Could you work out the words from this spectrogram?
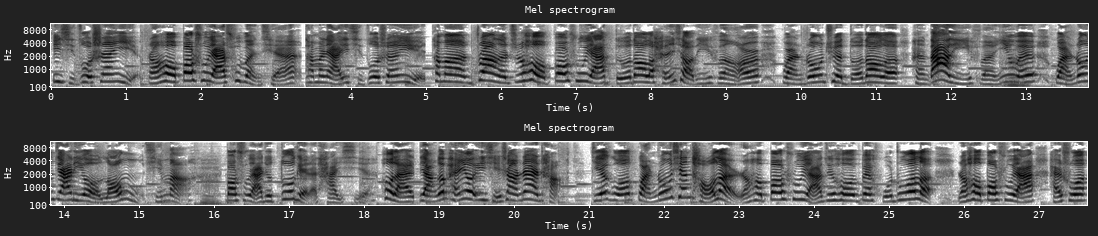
一起做生意，然后鲍叔牙出本钱，他们俩一起做生意，他们赚了之后，鲍叔牙得到了很小的一份，而管仲却得到了很大的一份，因为管仲家里有老母亲嘛，嗯鲍叔牙就多给了他一些。后来两个朋友一起上战场，结果管仲先逃了，然后鲍叔牙最后被活捉了。然后鲍叔牙还说，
